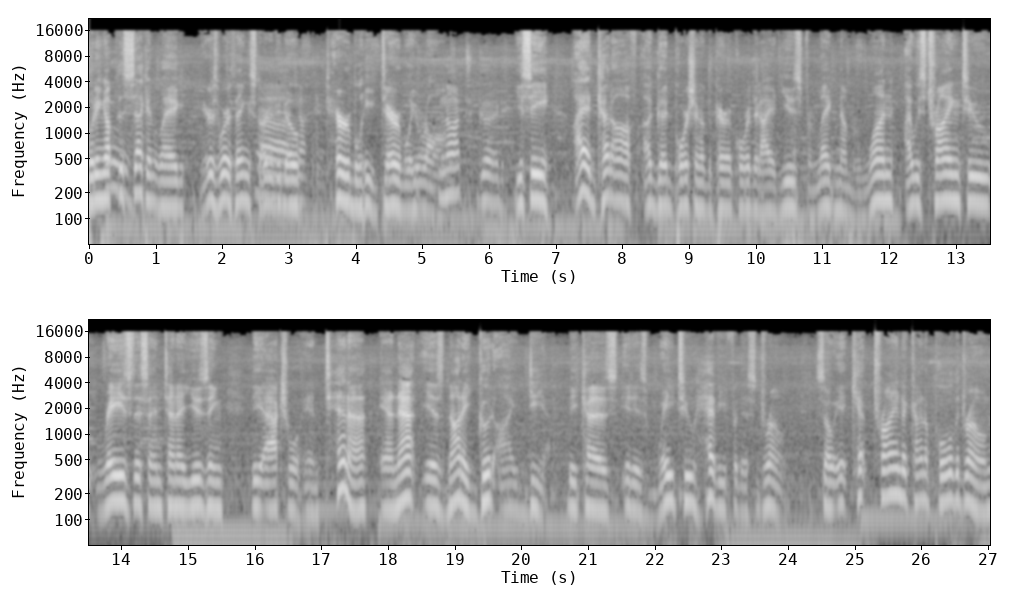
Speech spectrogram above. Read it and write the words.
Putting up the second leg, here's where things started Uh, to go terribly, terribly wrong. Not good. You see, I had cut off a good portion of the paracord that I had used from leg number one. I was trying to raise this antenna using the actual antenna, and that is not a good idea because it is way too heavy for this drone. So it kept trying to kind of pull the drone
